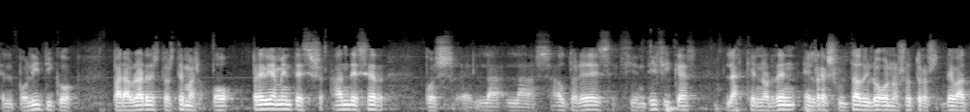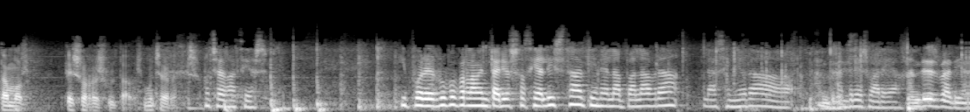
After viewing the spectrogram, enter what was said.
el político, para hablar de estos temas? ¿O previamente han de ser pues, las autoridades científicas las que nos den el resultado y luego nosotros debatamos esos resultados? Muchas gracias. Muchas gracias. Y por el Grupo Parlamentario Socialista tiene la palabra la señora Andrés, Barea. Andrés Barea.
